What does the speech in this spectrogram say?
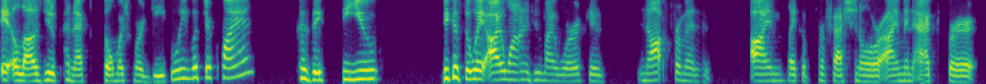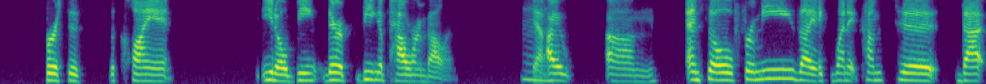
it allows you to connect so much more deeply with your clients because they see you because the way I want to do my work is not from an I'm like a professional or I'm an expert versus the client, you know, being there being a power imbalance. Yeah. I um and so for me, like when it comes to that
